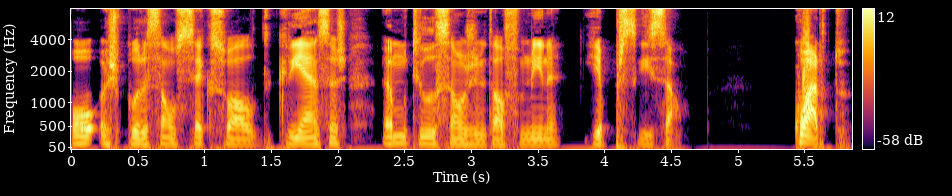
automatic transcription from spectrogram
ou a exploração sexual de crianças, a mutilação genital feminina e a perseguição. Quarto,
